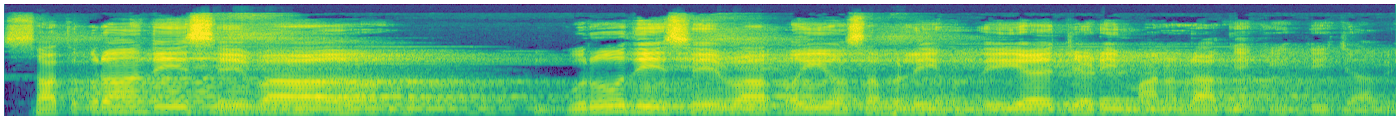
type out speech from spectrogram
ਸਤਿਗੁਰਾਂ ਦੀ ਸੇਵਾ, ਗੁਰੂ ਦੀ ਸੇਵਾ ਉਹੀ ਉਹ ਸਫਲੀ ਹੁੰਦੀ ਹੈ ਜਿਹੜੀ ਮਨ ਲਾ ਕੇ ਕੀਤੀ ਜਾਵੇ।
